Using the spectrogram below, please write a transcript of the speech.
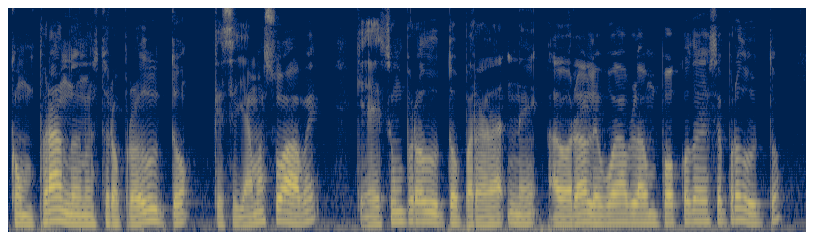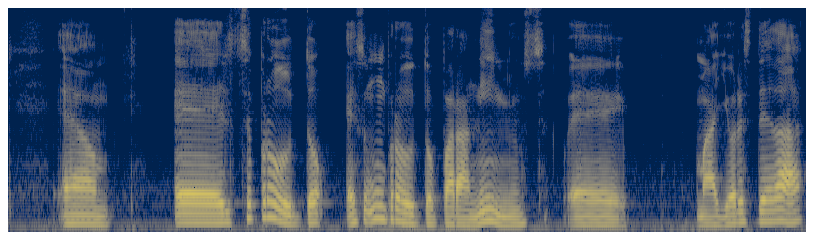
comprando nuestro producto que se llama Suave, que es un producto para acné. Ahora les voy a hablar un poco de ese producto. Um, ese producto es un producto para niños eh, mayores de edad,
